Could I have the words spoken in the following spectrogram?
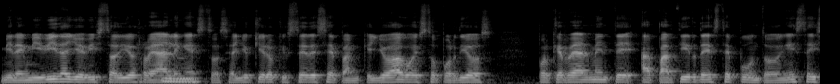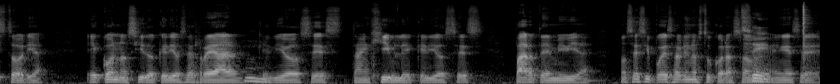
mira, en mi vida yo he visto a Dios real en esto? O sea, yo quiero que ustedes sepan que yo hago esto por Dios, porque realmente a partir de este punto, en esta historia, he conocido que Dios es real, que Dios es tangible, que Dios es parte de mi vida. No sé si puedes abrirnos tu corazón en ese,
